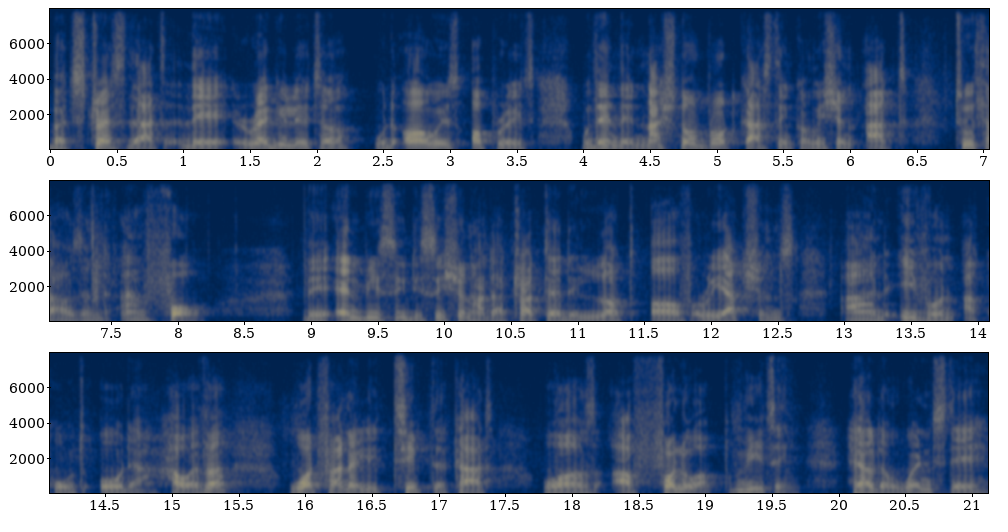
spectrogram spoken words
but stressed that the regulator would always operate within the National Broadcasting Commission Act 2004. The NBC decision had attracted a lot of reactions and even a court order. However, what finally tipped the cat was a follow-up meeting held on Wednesday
